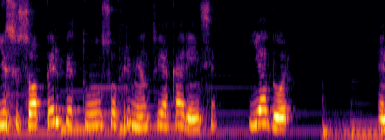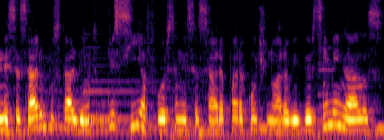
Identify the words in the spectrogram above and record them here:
Isso só perpetua o sofrimento e a carência e a dor. É necessário buscar dentro de si a força necessária para continuar a viver sem bengalas,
